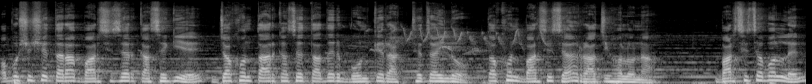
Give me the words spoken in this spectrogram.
অবশেষে তারা বার্সিসার কাছে গিয়ে যখন তার কাছে তাদের বোনকে রাখতে চাইল, তখন বার্সিসা রাজি হল না। বার্সিসা বললেন,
